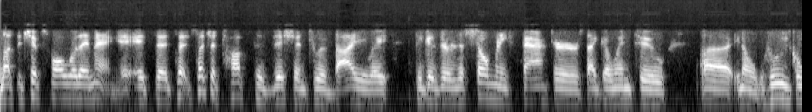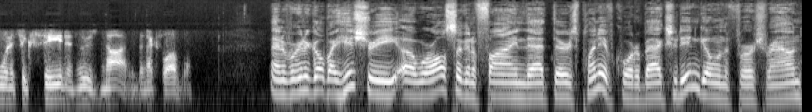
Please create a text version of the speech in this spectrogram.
let the chips fall where they may. It's, it's, it's such a tough position to evaluate because there are just so many factors that go into, uh, you know, who's going to succeed and who's not at the next level. And if we're going to go by history, uh, we're also going to find that there's plenty of quarterbacks who didn't go in the first round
